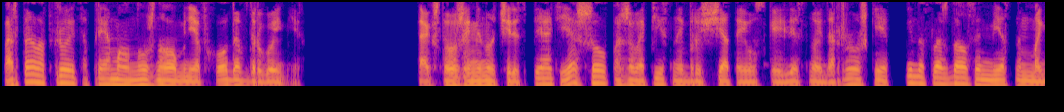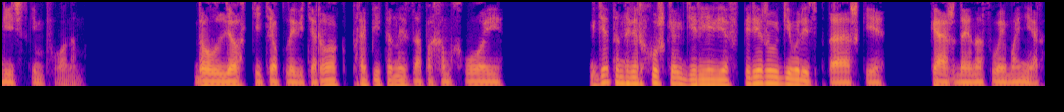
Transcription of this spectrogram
Портал откроется прямо у нужного мне входа в другой мир. Так что уже минут через пять я шел по живописной брусчатой узкой лесной дорожке и наслаждался местным магическим фоном. Дул легкий теплый ветерок, пропитанный запахом хвои. Где-то на верхушках деревьев переругивались пташки, каждая на свой манер.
